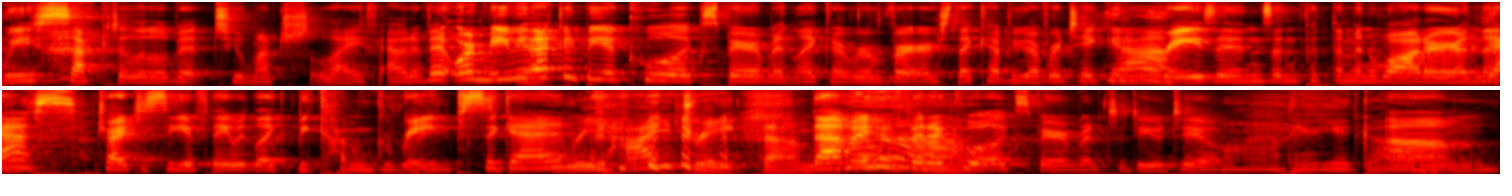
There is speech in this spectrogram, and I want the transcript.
we sucked a little bit too much life out of it. Or maybe Yeah. that could be a cool experiment like a reverse. Like have you ever taken Yeah. raisins and put them in water and then Yes. tried to see if they would like become grapes again? Rehydrate them. that might have been a cool experiment to do too. Oh, there you go. Um,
